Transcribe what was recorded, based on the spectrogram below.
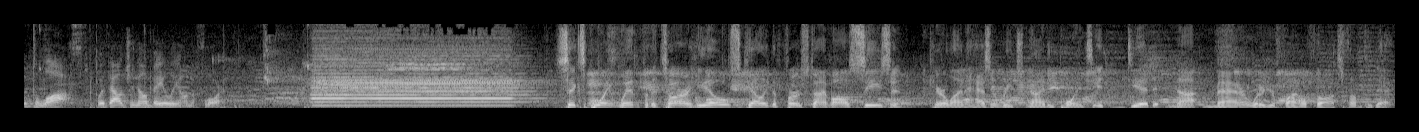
Looked lost without Janelle Bailey on the floor. Six point win for the Tar Heels. Kelly, the first time all season. Carolina hasn't reached 90 points. It did not matter. What are your final thoughts from today?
